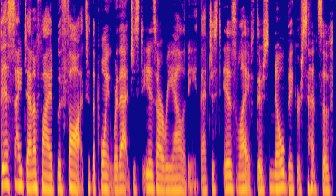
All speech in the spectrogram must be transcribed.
this identified with thought to the point where that just is our reality, that just is life. There's no bigger sense of,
